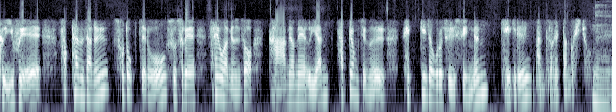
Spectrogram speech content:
그 이후에 석탄산을 소독제로 수술에 사용하면서 감염에 의한 합병증을 획기적으로 줄일 수 있는 계기를 만들어냈던 것이죠. 네.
